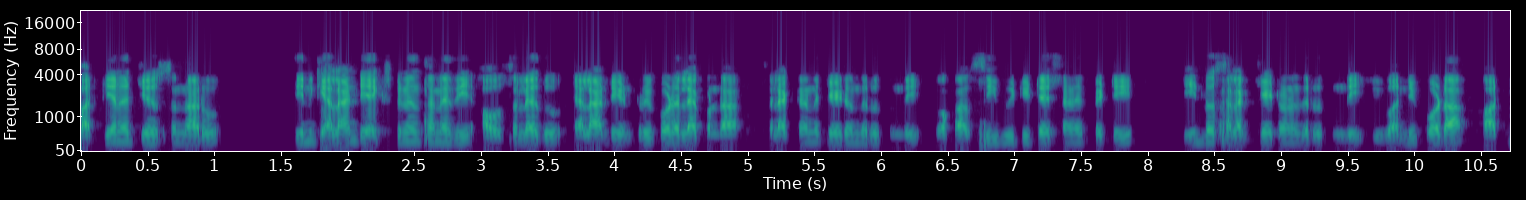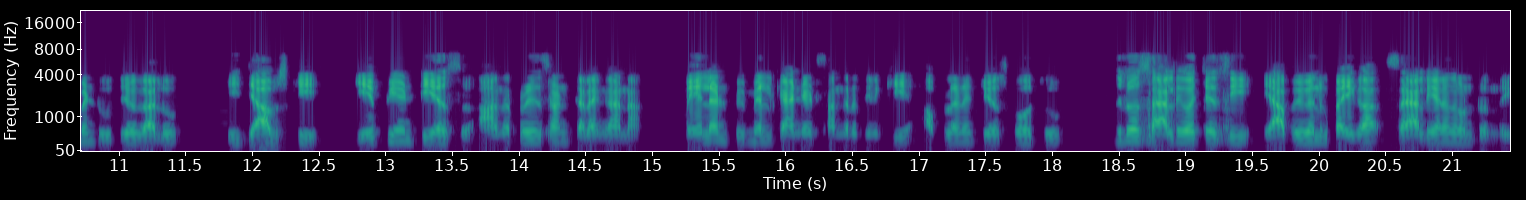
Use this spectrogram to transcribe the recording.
భర్తీ అనేది చేస్తున్నారు. దీనికి ఎలాంటి ఎక్స్పీరియన్స్ అనేది అవసరం లేదు. ఎలాంటి ఇంటర్వ్యూ కూడా లేకుండా సెలెక్ట్ అనేది చేయడం జరుగుతుంది. ఒక సిబిటి టెస్ట్ అనేది పెట్టి దీంట్లో సెలెక్ట్ చేయడం అనేది జరుగుతుంది. ఇవన్నీ కూడా గవర్నమెంట్ ఉద్యోగాలు ఈ జాబ్స్కి APNTS Andhra Pradesh and Telangana male and female candidates అందరూ దీనికి అప్లై అనేది చేసుకోవచ్చు. ఇందులో శాలరీ వచ్చేసి యాభై వేలకు పైగా శాలరీ అనేది ఉంటుంది.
